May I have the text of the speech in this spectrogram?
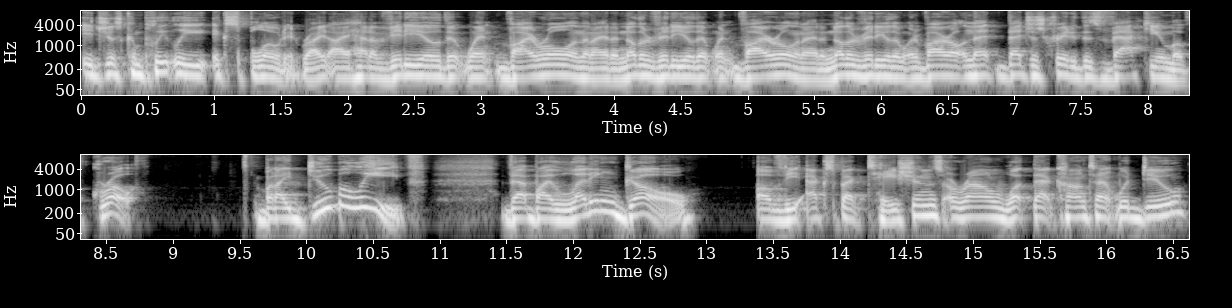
it just completely exploded, right? I had a video that went viral and then I had another video that went viral and I had another video that went viral and that that just created this vacuum of growth. But I do believe that by letting go of the expectations around what that content would do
